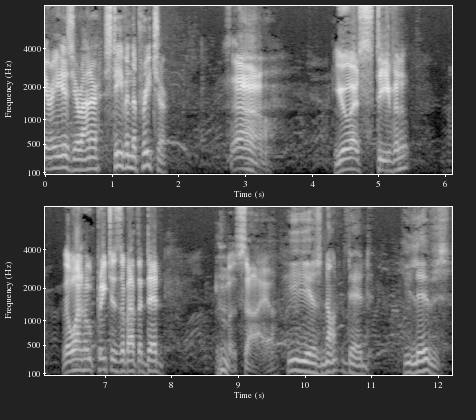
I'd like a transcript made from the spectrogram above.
Here he is, Your Honor, Stephen the preacher. So, you are Stephen, the one who preaches about the dead Messiah. He is not dead. He lives.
